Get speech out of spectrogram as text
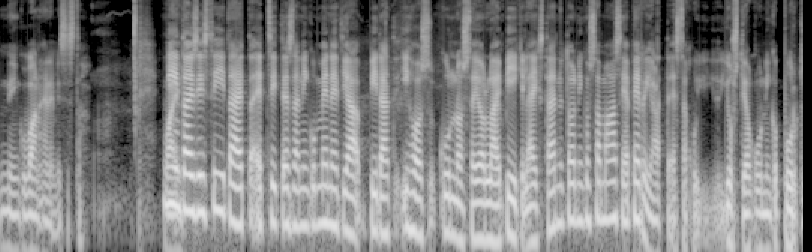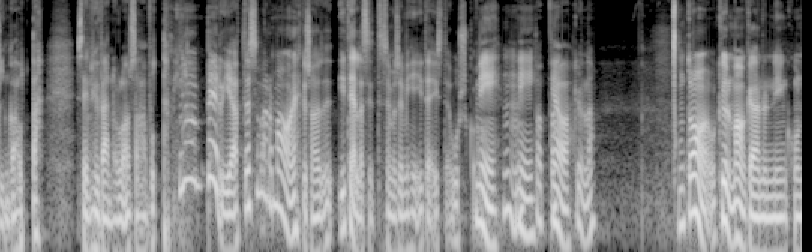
niinku vanhenemisesta. Vai? Niin, tai siis siitä, että, että sitten sä niin menet ja pidät ihos kunnossa jollain piikillä. Eikö tämä nyt ole niin sama asia periaatteessa kuin just joku niin purkin kautta sen hyvän olon saavuttaminen? No periaatteessa varmaan on. Ehkä se on itsellä sitten semmoisen, mihin itse itse uskoo. Niin, Mm, niin, totta, joo. kyllä. Mutta kyllä mä oon käynyt niin kuin,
